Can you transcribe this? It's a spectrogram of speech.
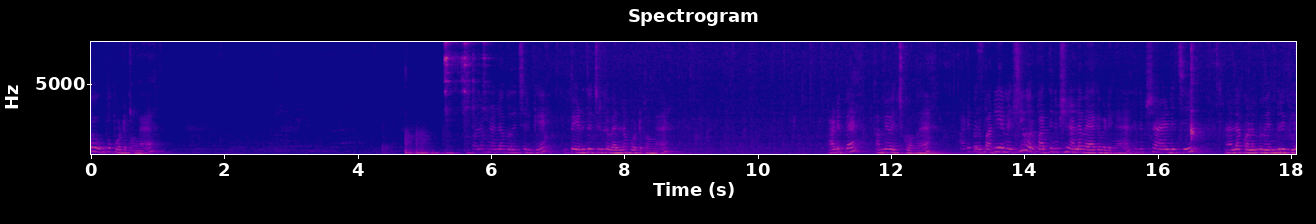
இப்போ உப்பு போட்டுக்கோங்க. குழம்பு நல்லா கொதிச்சிருக்கு. இப்போ எடுத்து வச்சுருக்க வெல்லம் போட்டுக்கோங்க. அடுப்பை கம்மியாக வச்சுக்கோங்க. அடுப்பு ஒரு பத்திலே வச்சு ஒரு பத்து நிமிஷம் நல்லா வேக விடுங்க. பத்து நிமிஷம் ஆயிடுச்சு. நல்லா குழம்பு வெந்திருக்கு.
